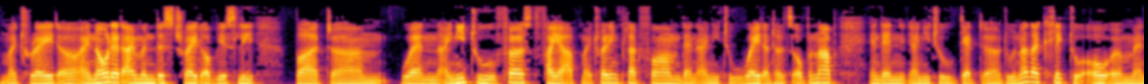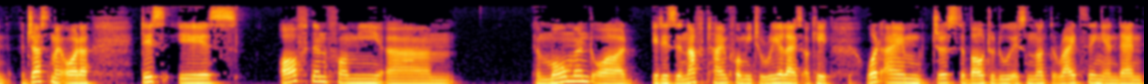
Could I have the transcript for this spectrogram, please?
my trade, uh, I know that I'm in this trade, obviously, but um, when I need to first fire up my trading platform, then I need to wait until it's open up, and then I need to get uh, do another click to oh, um, adjust my order. This is often for me um, a moment or it is enough time for me to realize okay what i'm just about to do is not the right thing and then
